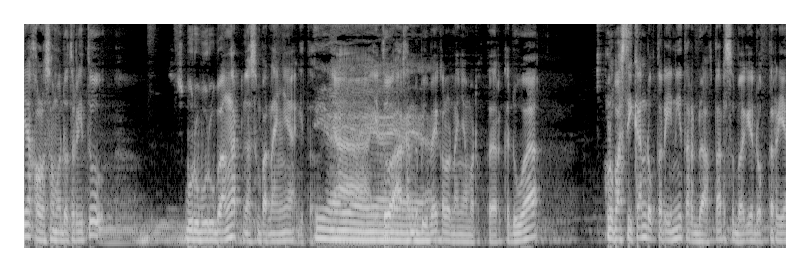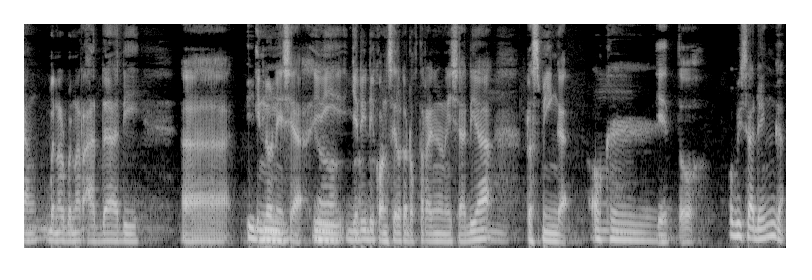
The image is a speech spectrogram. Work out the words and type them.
ya kalau sama dokter itu buru-buru banget nggak sempat nanya gitu. Iya, ya iya, itu iya, akan iya. lebih baik kalau nanya sama dokter. Kedua, lu pastikan dokter ini terdaftar sebagai dokter yang benar-benar ada di eh, Indonesia. Jadi, jadi di Konsil Kedokteran Indonesia dia resmi nggak Oke. gitu. Oh bisa ada yang enggak?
